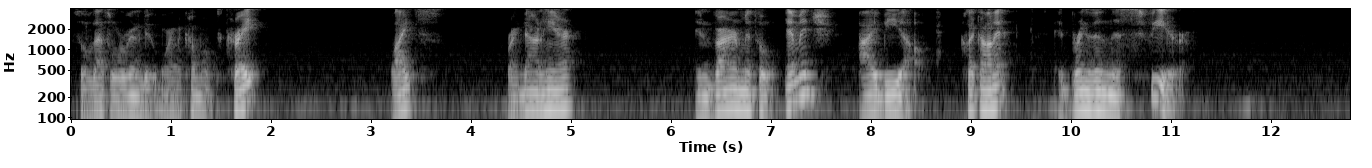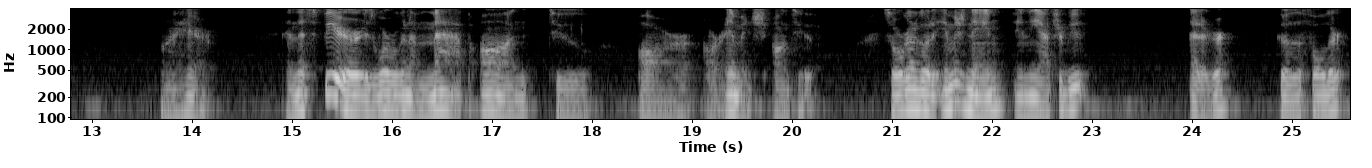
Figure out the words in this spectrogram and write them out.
So that's what we're going to do. We're going to come up to Create, Lights, right down here, Environmental Image, IBL. Click on it. It brings in this sphere right here. And this sphere is where we're going to map on to our, our image onto. So we're going to go to image name in the attribute editor, go to the folder,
